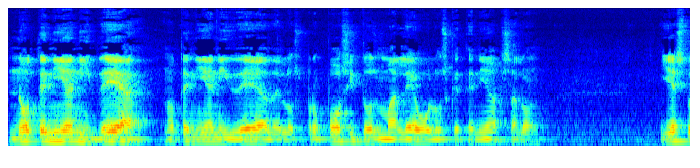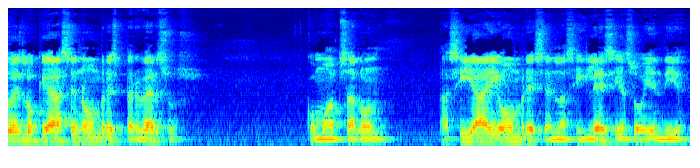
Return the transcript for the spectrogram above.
No tenían idea no tenían idea de los propósitos malévolos que tenía Absalón. Y esto es lo que hacen hombres perversos, como Absalón. Así hay hombres en las iglesias hoy en día.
